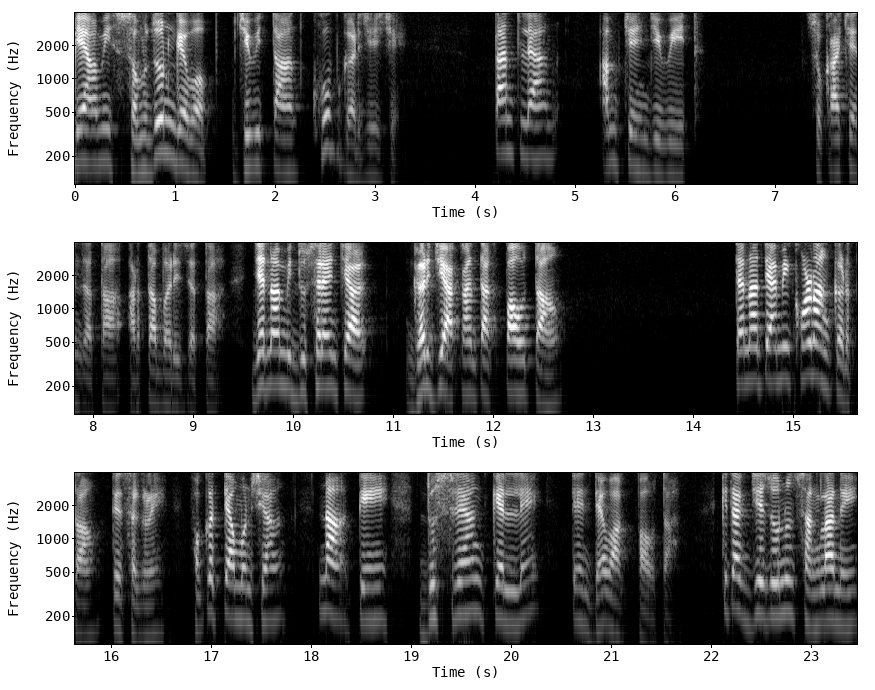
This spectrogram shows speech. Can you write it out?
तें आमी समजून घेवप जिवितांत खूब गरजेचें. तांतल्यान आमचें जिवीत सुखाचें जाता अर्थाबरी जाता. जेन्ना आमी दुसऱ्यांच्या गरजे आकांताक पावता तेन्ना तें आमी कोणाक करता तें सगळें. फकत त्या मनशाक ना तें दुसऱ्यांक केल्लें तें देवाक पावता. कित्याक जेजून सांगलां न्ही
